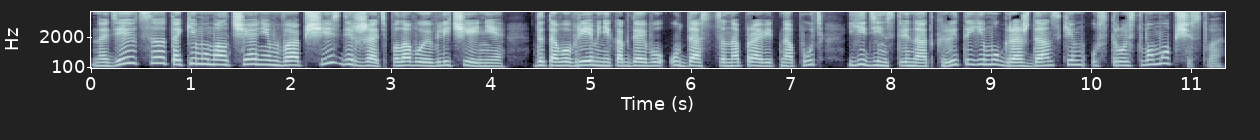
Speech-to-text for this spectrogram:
Надеются таким умолчанием вообще сдержать половое влечение до того времени, когда его удастся направить на путь, единственно открытый ему гражданским устройством общества.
